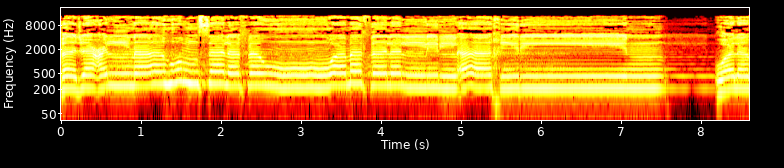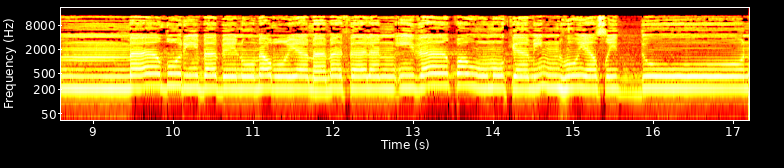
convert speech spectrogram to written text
فجعلناهم سلفا ومثلا للآخرين. ولما ضرب ابن مريم مثلا إذا قومك منه يصدون.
